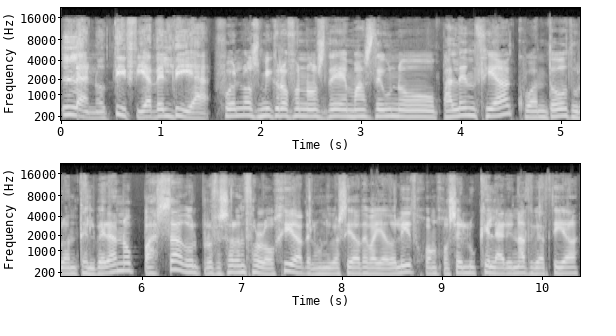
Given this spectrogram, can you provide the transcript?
la noticia del día. Fue en los micrófonos de Más de Uno Palencia cuando durante el verano pasado el profesor en zoología de la Universidad de Valladolid, Juan José Luque Larena, advertía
